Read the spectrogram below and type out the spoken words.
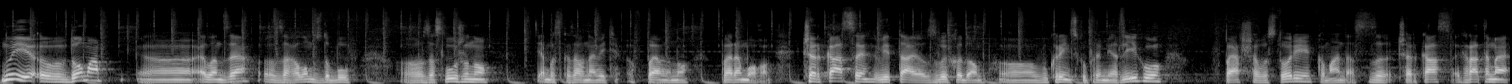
Ну і е, вдома ЛНЗ загалом здобув заслужену, я би сказав, навіть впевнену перемогу. Черкаси вітаю з виходом в українську прем'єр-лігу. Вперше в історії команда з Черкас гратиме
